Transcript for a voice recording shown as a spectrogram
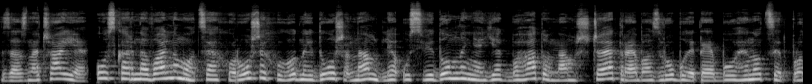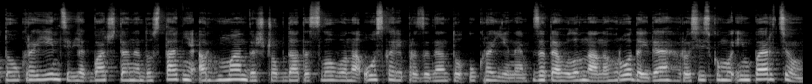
зазначає, Оскар Навальному це хороший холодний душ нам для усвідомлення, як багато нам ще треба зробити. Бо геноцид проти українців, як бачите, недостатні аргументи, щоб дати слово на Оскарі президенту України. Зате головна нагорода йде російському імперцю.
